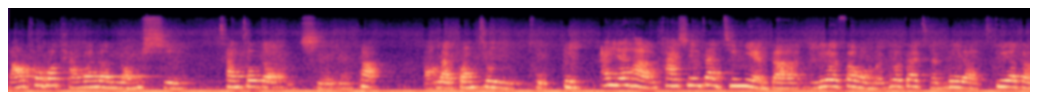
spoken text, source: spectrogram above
然后透过台湾的农食餐桌的饮食文化，然后来关注土地。哎，也很开心，在今年的一月份，我们又在成立了第二个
